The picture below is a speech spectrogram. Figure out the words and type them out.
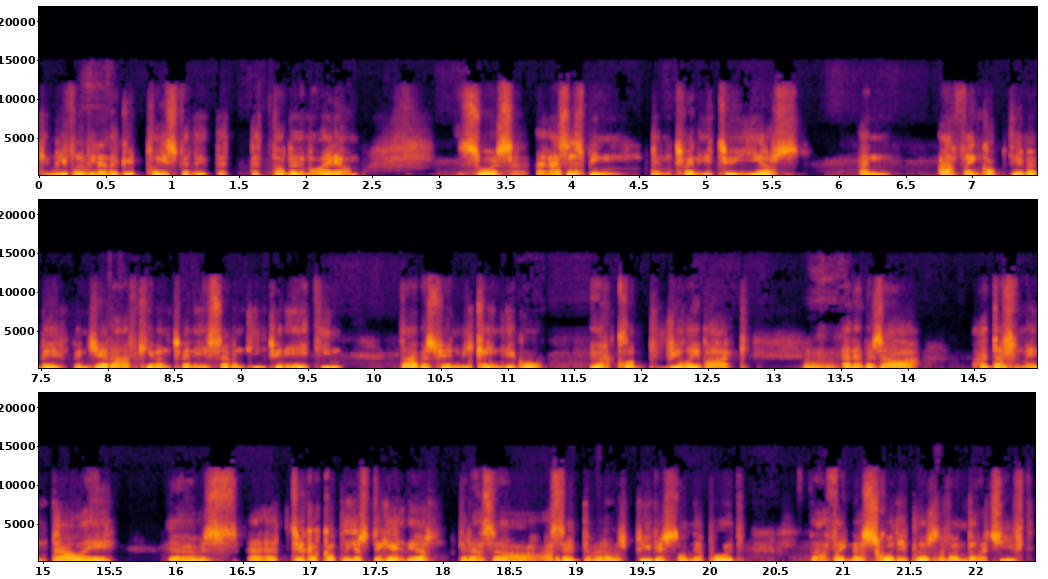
Can we've mm. been in a good place for the, the, the third of the millennium. So it's this has been in 22 years. And I think up to maybe when Gerrard came in 2017, 2018, that was when we kind of got our club really back, mm-hmm. and it was a, a different mentality. It was. It took a couple of years to get there. I said when I was previous on the pod that I think the squad of players have underachieved.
